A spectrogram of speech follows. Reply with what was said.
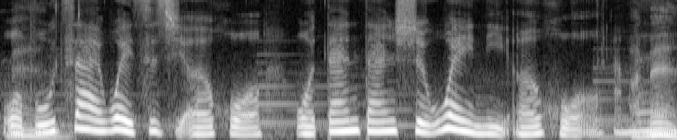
我不再为自己而活，我单单是为你而活。阿门。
